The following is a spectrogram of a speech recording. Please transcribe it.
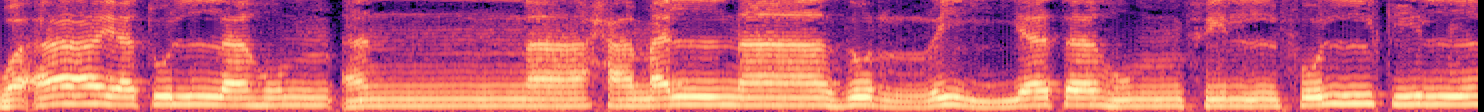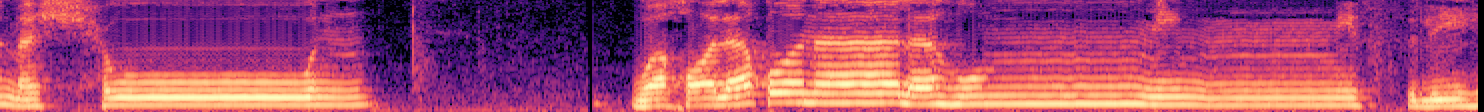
وآية لهم أنا حملنا ذريتهم في الفلك المشحون وخلقنا لهم من مثله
